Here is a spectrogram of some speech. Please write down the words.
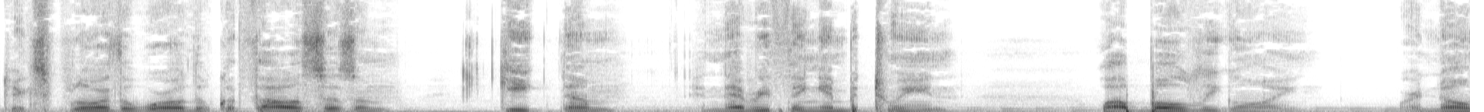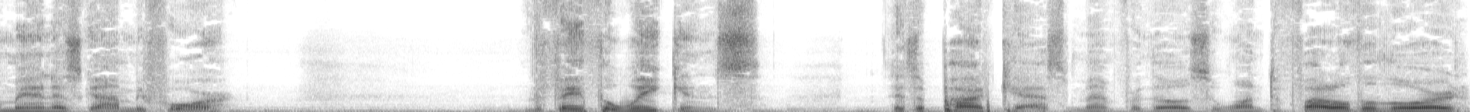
to explore the world of Catholicism, geekdom, and everything in between, while boldly going where no man has gone before. The Faith Awakens is a podcast meant for those who want to follow the Lord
